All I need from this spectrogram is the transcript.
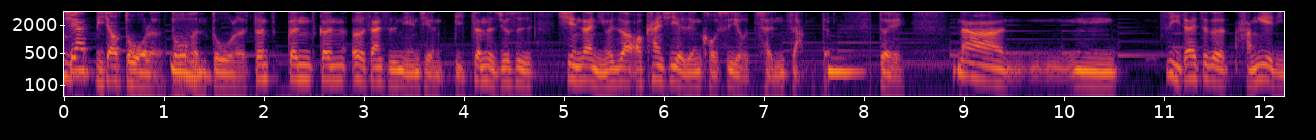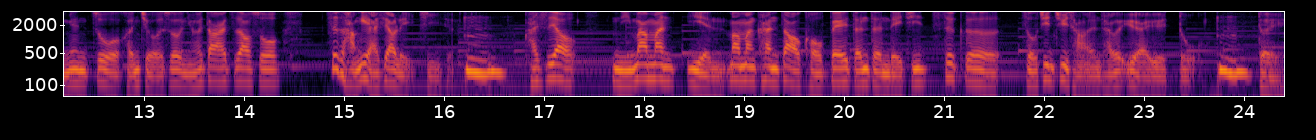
现在比较多了，多很多了。跟跟跟二三十年前比，真的就是现在你会知道哦，看戏的人口是有成长的。对，那嗯。自己在这个行业里面做很久的时候，你会大概知道说，这个行业还是要累积的，嗯，还是要你慢慢演，慢慢看到口碑等等累积，这个走进剧场的人才会越来越多，嗯，对。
